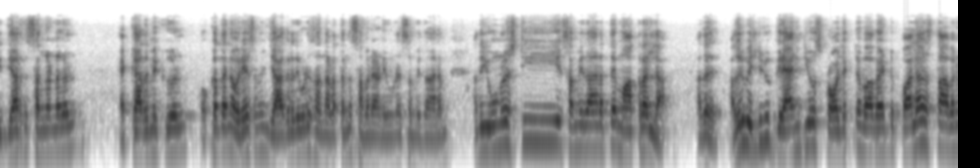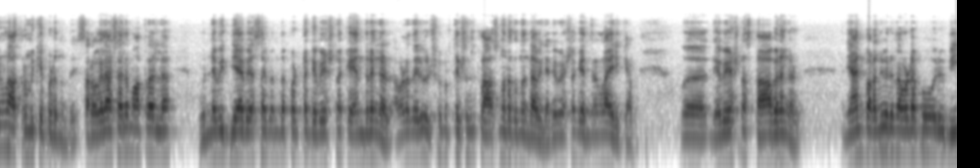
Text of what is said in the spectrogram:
വിദ്യാർത്ഥി സംഘടനകൾ അക്കാദമിക്കുകൾ ഒക്കെ തന്നെ ഒരേ സമയം ജാഗ്രതയോടെ നടത്തേണ്ട സമരമാണ് യൂണിവേഴ്സിറ്റി സംവിധാനം. അത് യൂണിവേഴ്സിറ്റി സംവിധാനത്തെ മാത്രമല്ല അത് അതൊരു വലിയൊരു ഗ്രാൻഡിയോസ് പ്രോജക്റ്റിന്റെ ഭാഗമായിട്ട് പല സ്ഥാപനങ്ങളും ആക്രമിക്കപ്പെടുന്നുണ്ട്. സർവകലാശാല മാത്രമല്ല ഉന്നത വിദ്യാഭ്യാസ ബന്ധപ്പെട്ട ഗവേഷണ കേന്ദ്രങ്ങൾ അവിടെ ഒരു പ്രത്യക്ഷത്തിൽ ക്ലാസ് നടക്കുന്നുണ്ടാവില്ല. ഗവേഷണ കേന്ദ്രങ്ങളായിരിക്കാം. ഗവേഷണ സ്ഥാപനങ്ങൾ. ഞാൻ പറഞ്ഞു വരുന്ന അവിടെ ഇപ്പോൾ ഒരു ബി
